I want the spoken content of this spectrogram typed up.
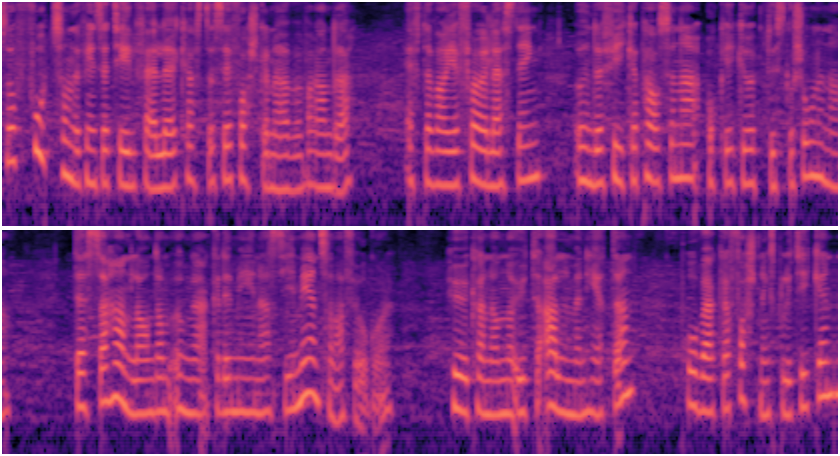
Så fort som det finns ett tillfälle kastar sig forskarna över varandra. Efter varje föreläsning, under fikapauserna och i gruppdiskussionerna dessa handlar om de unga akademiernas gemensamma frågor. Hur kan de nå ut till allmänheten, påverka forskningspolitiken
